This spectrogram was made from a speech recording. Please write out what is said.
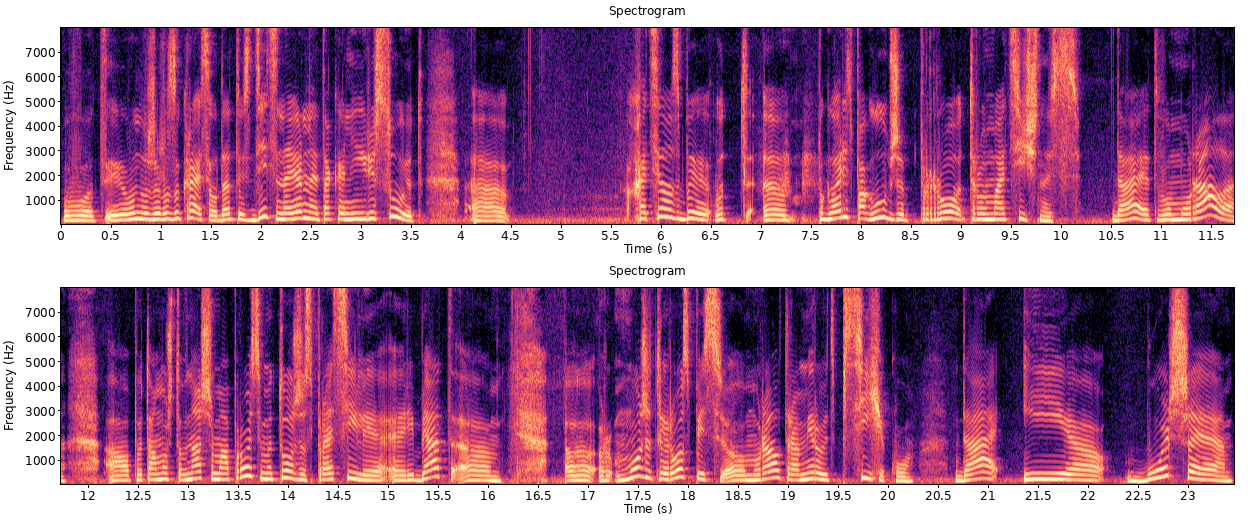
Вот. И он уже разукрасил. Да? То есть дети, наверное, так они и рисуют э, хотелось бы вот э, поговорить поглубже про травматичность да, этого мурала, а, потому что в нашем опросе мы тоже спросили э, ребят, э, может ли роспись мурал травмировать психику, да, и большая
